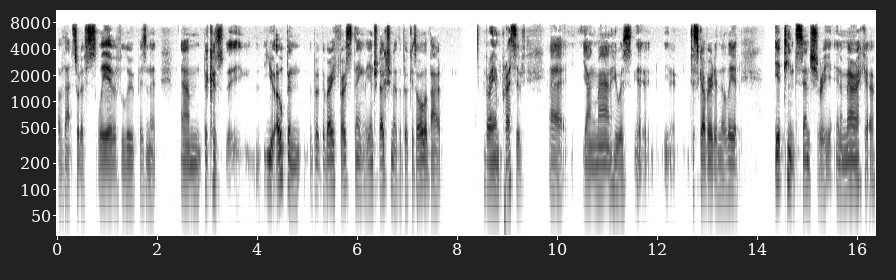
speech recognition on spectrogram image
of that sort of slave loop, isn't it? Um, because uh, you open the book, the very first thing, the introduction of the book is all about a very impressive uh, young man who was uh, you know discovered in the late 18th century in America,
